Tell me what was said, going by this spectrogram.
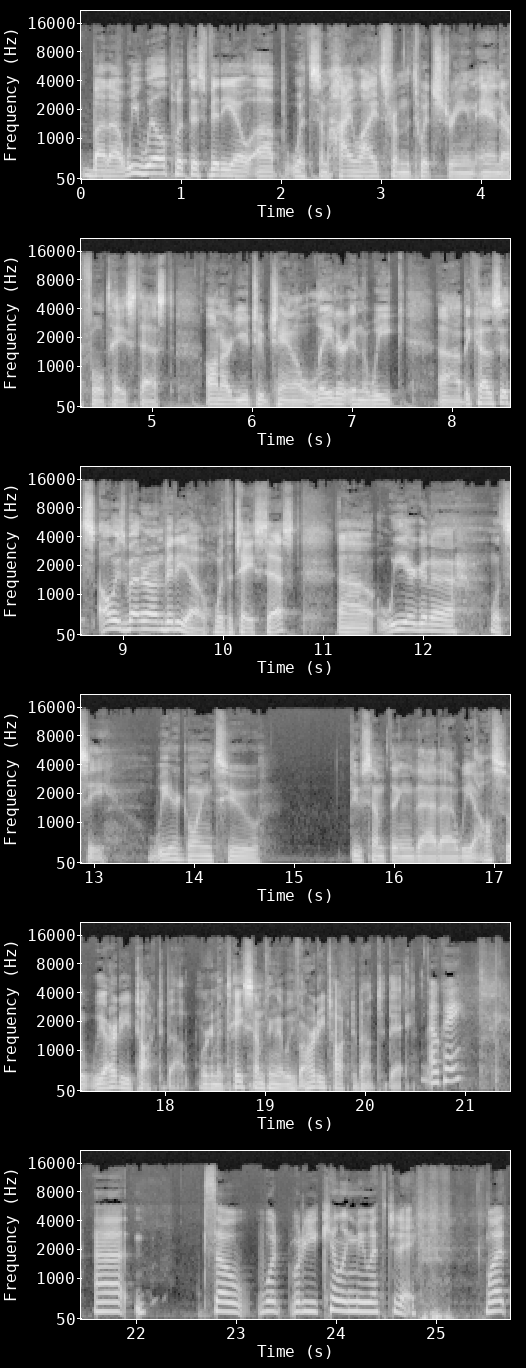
but uh, we will put this video up with some highlights from the Twitch stream and our full taste test on our YouTube channel later in the week uh, because it's always better on video with a taste test. Uh, we are gonna let's see, we are going to do something that uh, we also we already talked about. We're going to taste something that we've already talked about today. Okay. Uh, so what what are you killing me with today? What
